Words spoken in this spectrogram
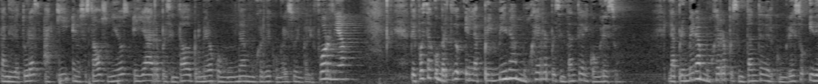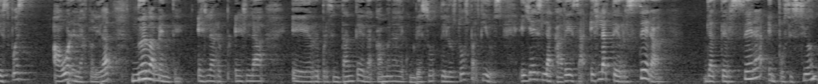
candidaturas aquí en los Estados Unidos. Ella ha representado primero como una mujer de Congreso en California. Después se ha convertido en la primera mujer representante del Congreso. La primera mujer representante del Congreso y después, ahora en la actualidad, nuevamente es la, es la eh, representante de la Cámara de Congreso de los dos partidos. Ella es la cabeza, es la tercera la tercera en posición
